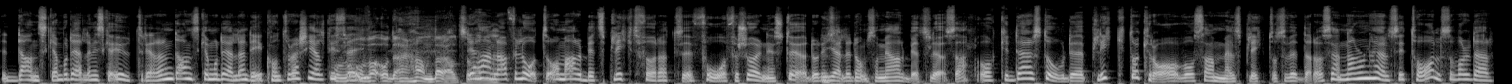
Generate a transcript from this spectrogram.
danska modellen, vi ska utreda den danska modellen, det är kontroversiellt i sig. Och, och, och det här handlar alltså Det om... handlar förlåt, om arbetsplikt för att få försörjningsstöd och det gäller de som är arbetslösa. Och där stod det plikt och krav och samhällsplikt och så vidare. Och sen när hon höll sitt tal så var det där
